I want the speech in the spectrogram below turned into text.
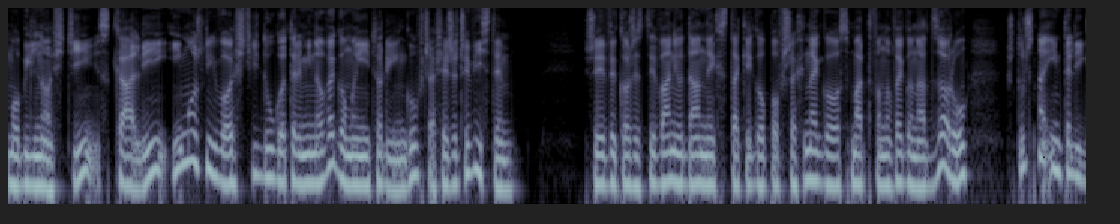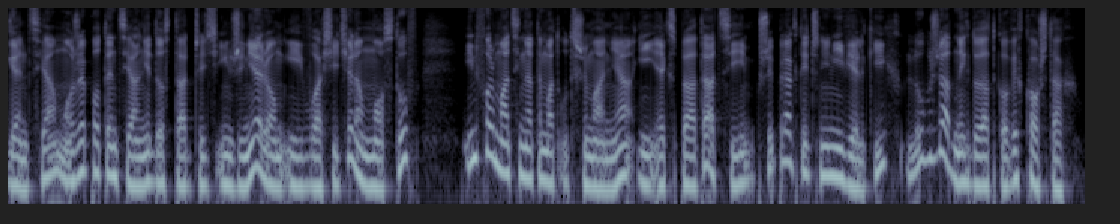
mobilności, skali i możliwości długoterminowego monitoringu w czasie rzeczywistym. Przy wykorzystywaniu danych z takiego powszechnego smartfonowego nadzoru, sztuczna inteligencja może potencjalnie dostarczyć inżynierom i właścicielom mostów informacji na temat utrzymania i eksploatacji przy praktycznie niewielkich lub żadnych dodatkowych kosztach.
